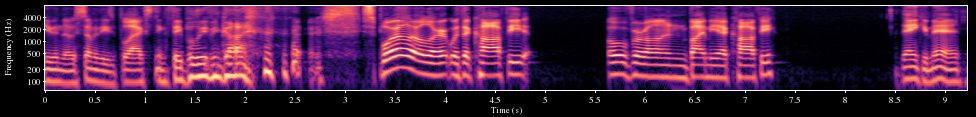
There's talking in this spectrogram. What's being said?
even though some of these blacks think they believe in God. Spoiler alert with a coffee over on Buy Me a Coffee. Thank you, man.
